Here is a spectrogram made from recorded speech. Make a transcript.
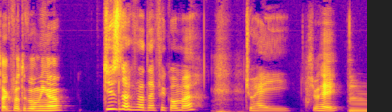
Takk for at du kom, Inga. Tusen takk for at jeg fikk komme. Tjo hei. Tjo hei.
